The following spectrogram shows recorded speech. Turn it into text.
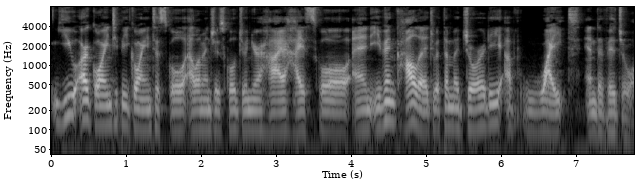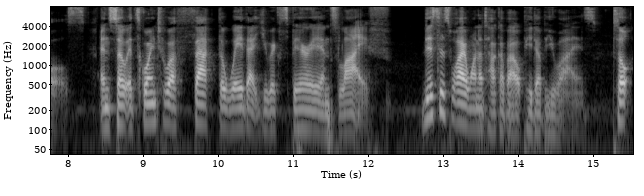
you are going to be going to school, elementary school, junior high, high school, and even college with a majority of white individuals. And so it's going to affect the way that you experience life. This is why I want to talk about PWIs. So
